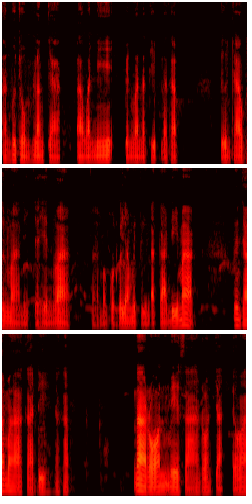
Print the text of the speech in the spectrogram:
ท่านผู้ชมหลังจากาวันนี้เป็นวันอาทิตย์นะครับ ตื่นเช้าขึ้นมานี่จะเห็นว่าบางคนก็ยังไม่ตื่นอากาศดีมาก ตื่นเช้ามาอากาศดีนะครับ หน้าร้อนเมษาร้อนจัดแต่ว่า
